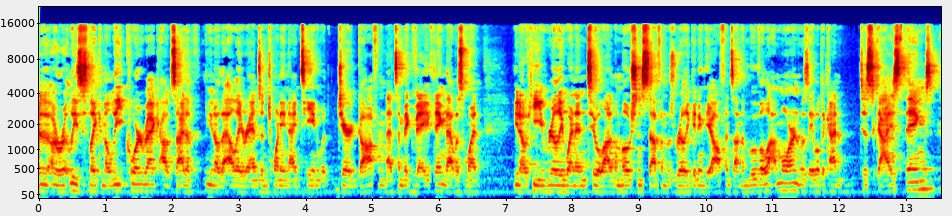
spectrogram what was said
or at least like an elite quarterback outside of you know the LA Rams in 2019 with Jared Goff, and that's a McVay thing. That was when you know he really went into a lot of the motion stuff and was really getting the offense on the move a lot more and was able to kind of disguise things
